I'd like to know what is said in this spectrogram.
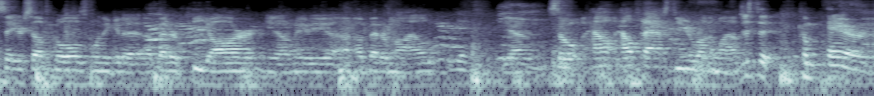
set yourself goals, want to get a, a better PR, you know, maybe a, a better mile? Yes. Yeah. So, how how fast do you run a mile? Just to compare,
